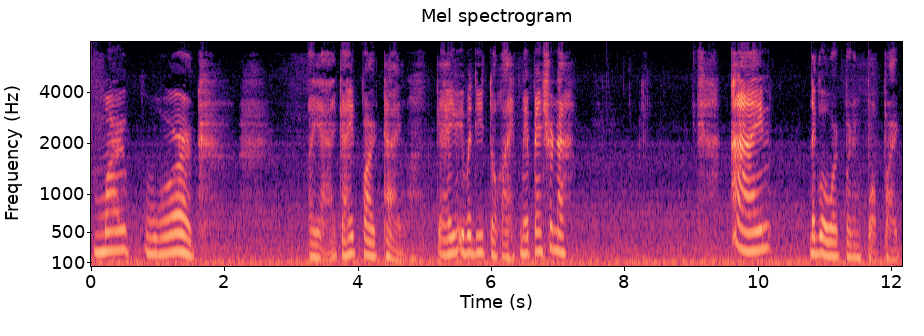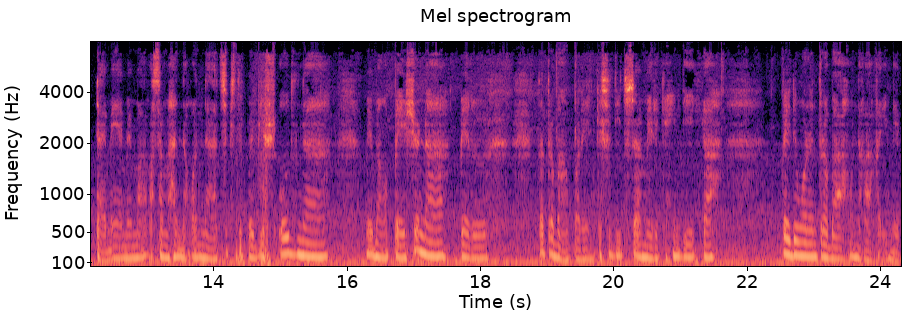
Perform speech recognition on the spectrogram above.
my work. Ayan, kahit part-time. Kaya yung iba dito, kahit may pension na, ay nagwo-work pa rin po part-time. Ayan, may mga kasamahan ako na 65 years old na, may mga pension na, pero tatrabaho pa rin. Kasi dito sa Amerika, hindi ka pwede walang trabaho, nakakainip.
